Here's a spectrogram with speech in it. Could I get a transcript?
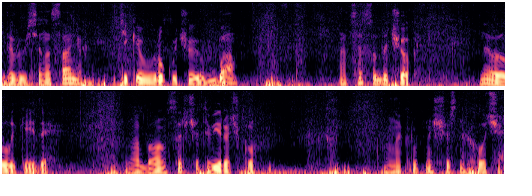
Дивився на Саню, тільки в руку чую бам! А це судачок. Невеликий йде. На балансир четвірочку. На крупне щось не хоче.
